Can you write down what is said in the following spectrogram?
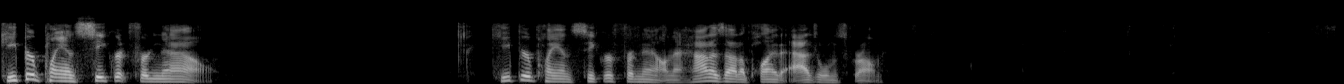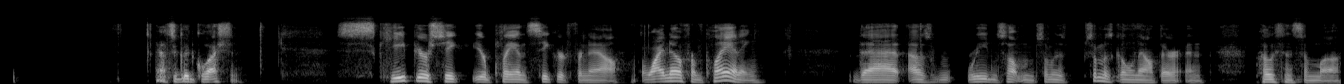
Keep your plan secret for now. Keep your plan secret for now. Now, how does that apply to Agile and Scrum? That's a good question. Keep your your plan secret for now. Well, I know from planning that I was reading something. Someone's someone's going out there and posting some uh,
